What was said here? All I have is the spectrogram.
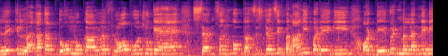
लेकिन लगातार दो मुकाबले में फ्लॉप हो चुके हैं। सैमसन को कंसिस्टेंसी बनानी पड़ेगी और डेविड मिलर ने भी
